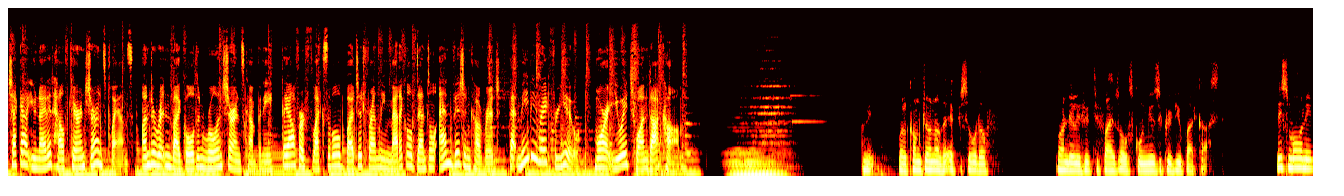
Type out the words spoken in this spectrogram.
Check out United Healthcare Insurance Plans. Underwritten by Golden Rule Insurance Company, they offer flexible, budget friendly medical, dental, and vision coverage that may be right for you. More at uh1.com. Welcome to another episode of Rondelle 55's Old School Music Review Podcast. This morning,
